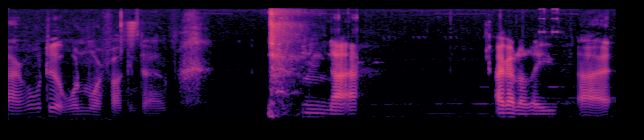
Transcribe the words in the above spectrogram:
Alright, we'll do it one more fucking time. Nah. I gotta leave. Alright.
